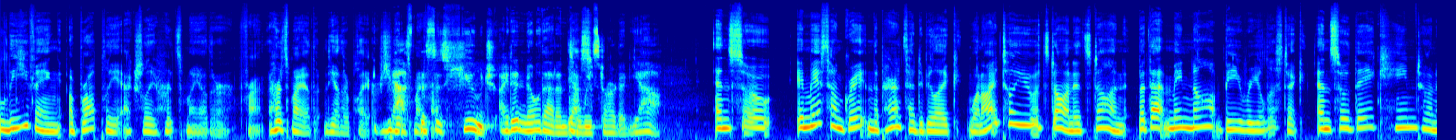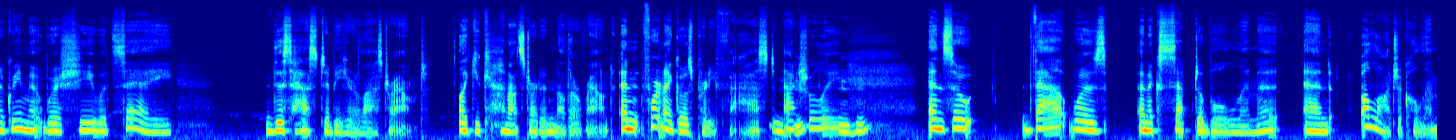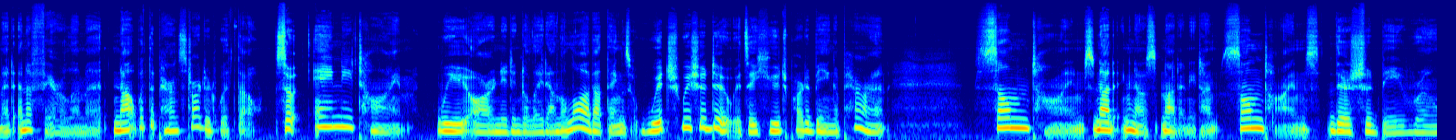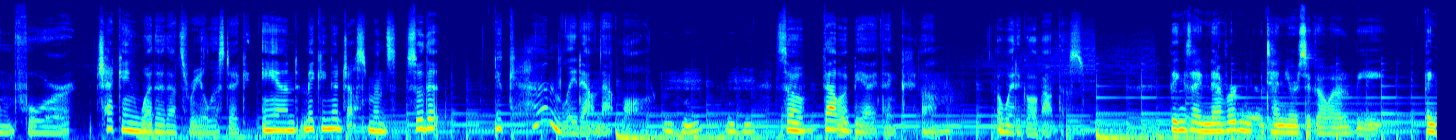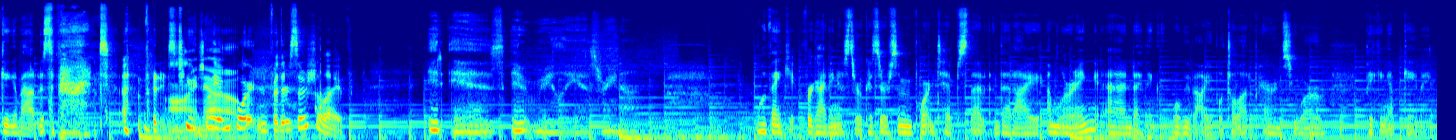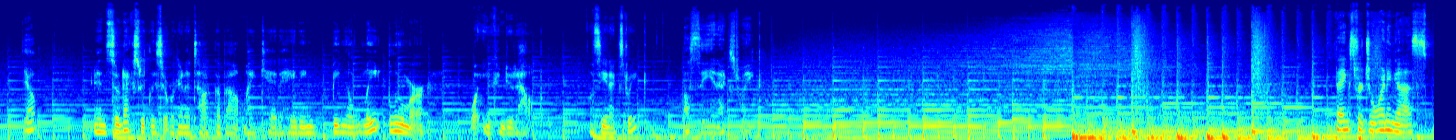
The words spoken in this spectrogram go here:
leaving abruptly actually hurts my other friend, hurts my other the other players. Yes, this friends. is huge. I didn't know that until Yes. we started. Yeah. And so it may sound great, and the parents had to be like, when I tell you it's done, it's done. But that may not be realistic. And so they came to an agreement where she would say, this has to be your last round. Like, you cannot start another round. And Fortnite goes pretty fast, mm-hmm. actually. Mm-hmm. And so that was an acceptable limit and a logical limit and a fair limit, not what the parents started with, though. So anytime we are needing to lay down the law about things, which we should do, it's a huge part of being a parent. Sometimes, not you know, not anytime. Sometimes there should be room for checking whether that's realistic and making adjustments so that you can lay down that law. Mm-hmm, So that would be, I think, um, a way to go about this. Things I never knew 10 years ago I would be thinking about as a parent, but it's oh, I hugely important for their social life. It is. It really is, Reena. Well, thank you for guiding us through because there's some important tips that, that I am learning and I think will be valuable to a lot of parents who are picking up gaming. Yep. And so next week, Lisa, we're going to talk about my kid hating being a late bloomer, what you can do to help. I'll see you next week. I'll see you next week. Thanks for joining us.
